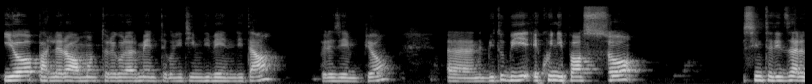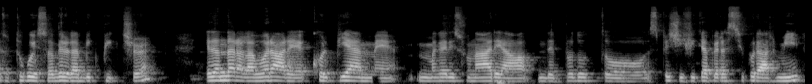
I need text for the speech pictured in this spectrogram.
io parlerò molto regolarmente con i team di vendita, per esempio, eh, nel B2B e quindi posso sintetizzare tutto questo, avere la big picture ed andare a lavorare col PM magari su un'area del prodotto specifica per assicurarmi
